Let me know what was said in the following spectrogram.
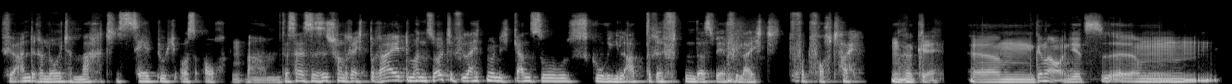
für andere Leute macht. Das zählt durchaus auch. Mhm. Ähm, das heißt, es ist schon recht breit. Man sollte vielleicht nur nicht ganz so skurril abdriften. Das wäre vielleicht von Vorteil. Okay. Ähm, genau, und jetzt, ähm,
